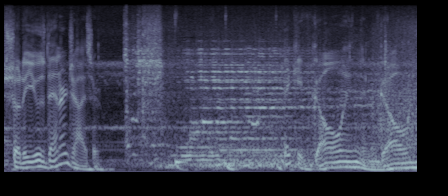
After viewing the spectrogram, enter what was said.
Should have used Energizer. They keep going and going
